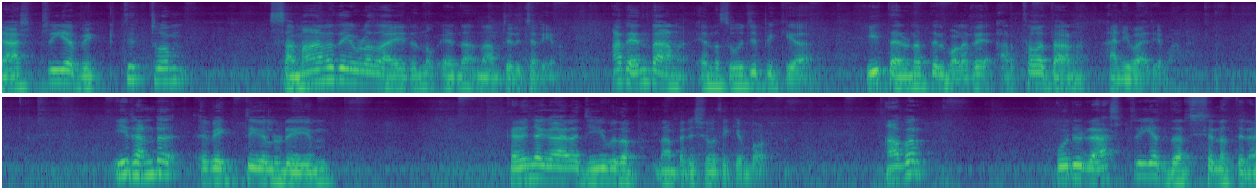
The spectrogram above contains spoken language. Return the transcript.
രാഷ്ട്രീയ വ്യക്തിത്വം സമാനതയുള്ളതായിരുന്നു എന്ന് നാം തിരിച്ചറിയണം. അതെന്താണ് എന്ന് സൂചിപ്പിക്കുക ഈ തരുണത്തിൽ വളരെ അർത്ഥവത്താണ് അനിവാര്യമാണ്. ഈ രണ്ട് വ്യക്തികളുടെയും കഴിഞ്ഞകാല ജീവിതം നാം പരിശോധിക്കുമ്പോൾ അവർ ഒരു രാഷ്ട്രീയ ദർശനത്തിന്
